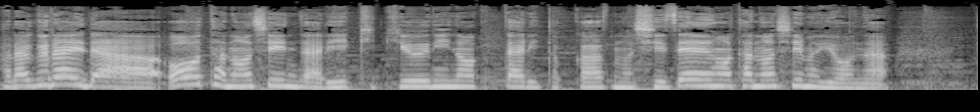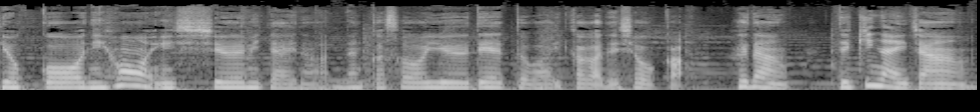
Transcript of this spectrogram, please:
パラグライダーを楽しんだり気球に乗ったりとかその自然を楽しむような旅行日本一周みたいななんかそういうデートはいかがでしょうか？普段できないじゃん。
